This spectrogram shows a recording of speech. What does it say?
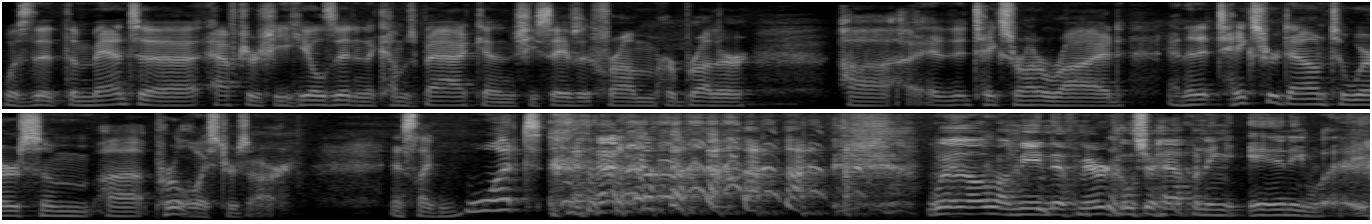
was that the manta, after she heals it and it comes back and she saves it from her brother, uh, and it takes her on a ride, and then it takes her down to where some uh, pearl oysters are. And it's like, what? Well, I mean, if miracles are happening anyway,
